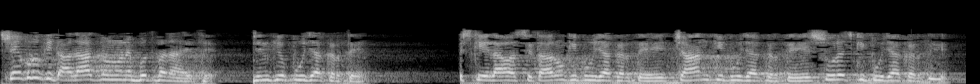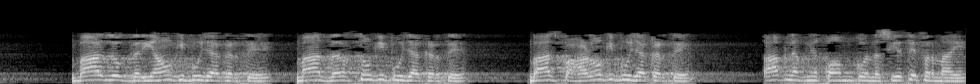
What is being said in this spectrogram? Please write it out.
سینکڑوں کی تعداد میں انہوں نے بت بنائے تھے، جن کی وہ پوجا کرتے، اس کے علاوہ ستاروں کی پوجا کرتے، چاند کی پوجا کرتے، سورج کی پوجا کرتے، بعض لوگ دریاؤں کی پوجا کرتے، بعض درختوں کی پوجا کرتے، بعض پہاڑوں کی پوجا کرتے۔ آپ نے اپنی قوم کو نصیحت فرمائی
